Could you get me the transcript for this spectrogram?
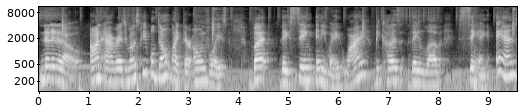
No, no, no, no. On average, most people don't like their own voice, but they sing anyway. Why? Because they love singing. And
